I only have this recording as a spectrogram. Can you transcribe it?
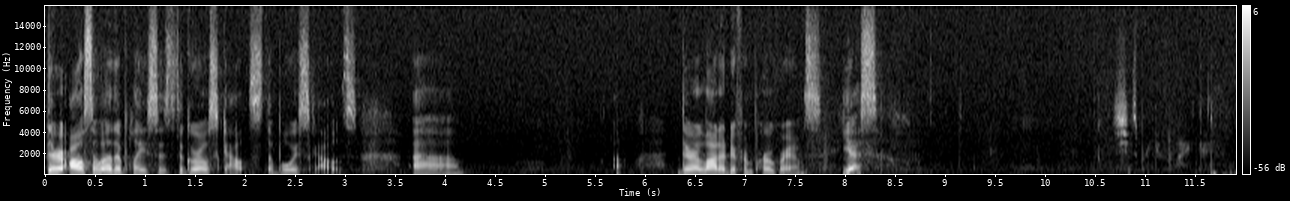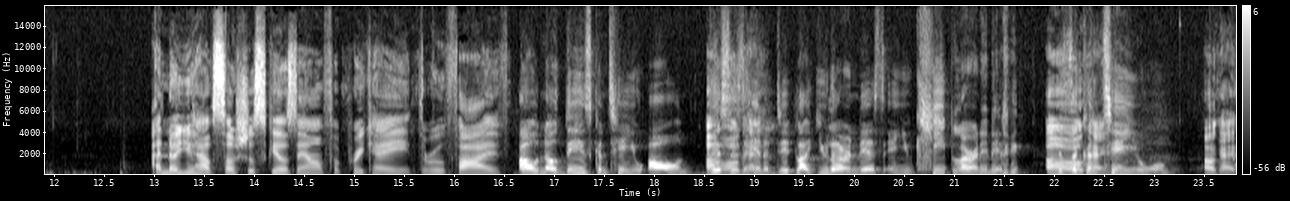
there are also other places, the Girl Scouts, the Boy Scouts. Uh, there are a lot of different programs. Yes. She's bringing the mic. I know you have social skills down for pre-K through five. Oh no, these continue on. Oh, This is in a di- like you learn this and you keep learning it. Oh, it's a okay. continuum. Okay,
